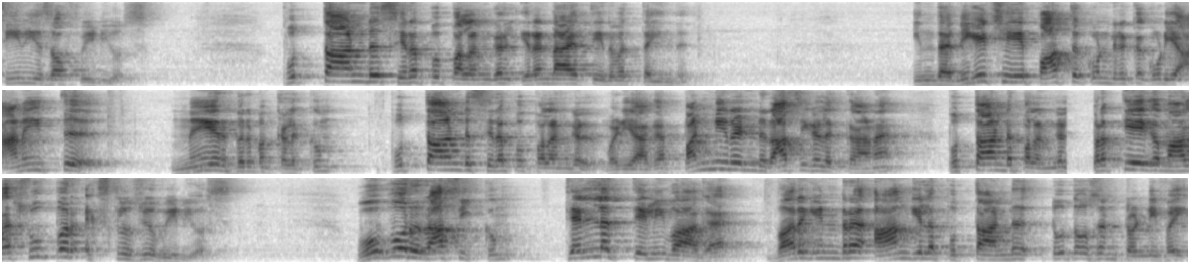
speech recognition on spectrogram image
சீரீஸ் ஆஃப் வீடியோஸ் புத்தாண்டு சிறப்பு பலன்கள் இரண்டாயிரத்தி இருபத்தைந்து. இந்த நிகழ்ச்சியை பார்த்து கொண்டிருக்கக்கூடிய அனைத்து நேயர் பெருமக்களுக்கும் புத்தாண்டு சிறப்பு பலன்கள் வழியாக பன்னிரண்டு ராசிகளுக்கான புத்தாண்டு பலன்கள் பிரத்யேகமாக சூப்பர் எக்ஸ்க்ளூசிவ் வீடியோஸ். ஒவ்வொரு ராசிக்கும் தெல்ல தெளிவாக வருகின்ற ஆங்கில புத்தாண்டு டூ தௌசண்ட் டுவெண்ட்டி ஃபைவ்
